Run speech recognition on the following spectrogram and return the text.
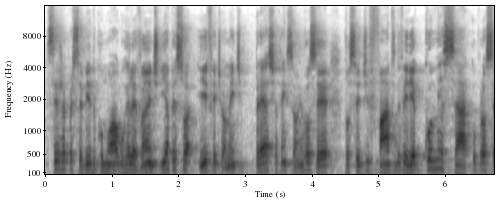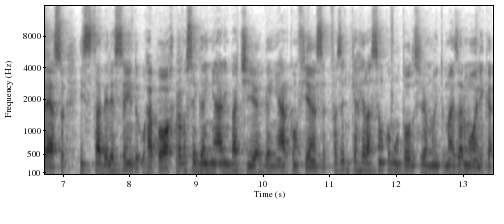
seja percebida como algo relevante e a pessoa efetivamente preste atenção em você, você de fato deveria começar o processo estabelecendo o rapport para você ganhar empatia, ganhar confiança, fazer com que a relação como um todo seja muito mais harmônica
